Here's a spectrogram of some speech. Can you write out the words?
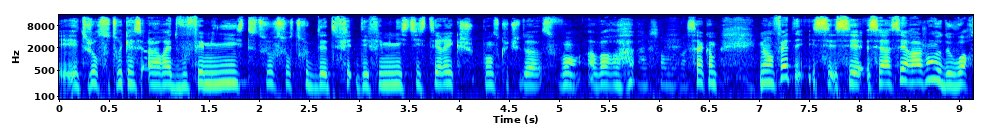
et toujours ce truc, alors êtes-vous féministe Toujours sur ce truc d'être fé- des féministes hystériques. Je pense que tu dois souvent avoir ça comme. Mais en fait, c'est- assez rageant de devoir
